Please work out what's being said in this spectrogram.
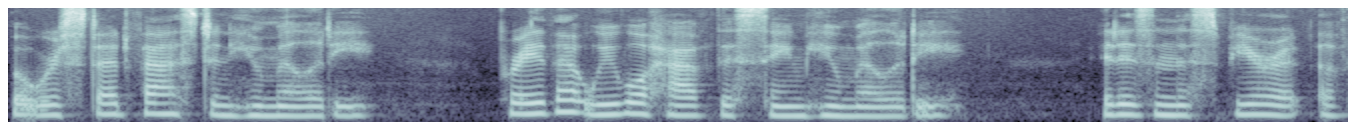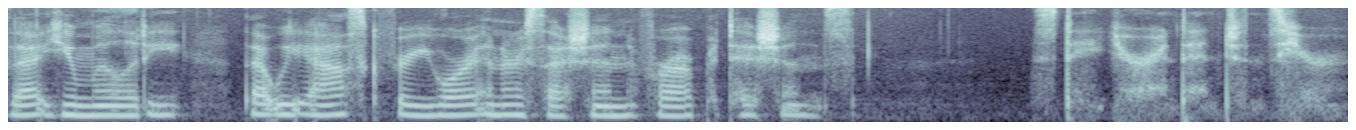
but were steadfast in humility. Pray that we will have this same humility. It is in the spirit of that humility that we ask for your intercession for our petitions. State your intentions here.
